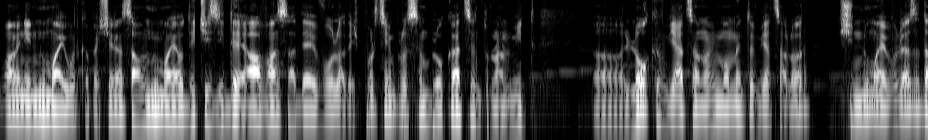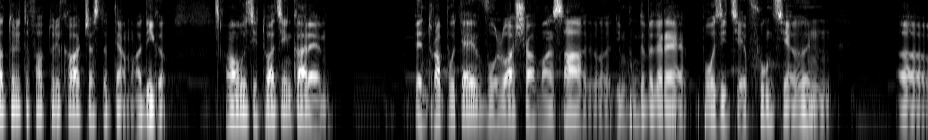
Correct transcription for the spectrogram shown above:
oamenii nu mai urcă pe scenă sau nu mai au decizii de a avansa, de a evolua. Deci pur și simplu sunt blocați într-un anumit uh, loc în viață, în un anumit moment în viața lor și nu mai evoluează datorită faptului că au această teamă. Adică, am avut situații în care pentru a putea evolua și avansa uh, din punct de vedere poziție, funcție în uh,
